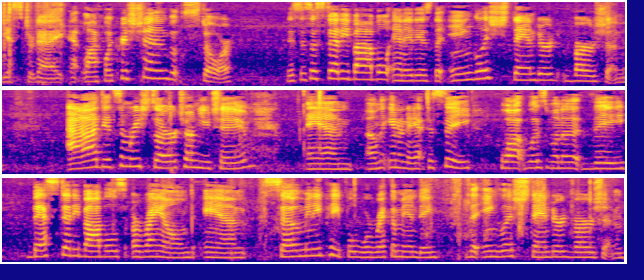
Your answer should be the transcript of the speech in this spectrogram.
yesterday at Lifeway Christian Bookstore. This is a study Bible and it is the English Standard Version. I did some research on YouTube and on the internet to see what was one of the best study Bibles around and so many people were recommending the English Standard Version.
